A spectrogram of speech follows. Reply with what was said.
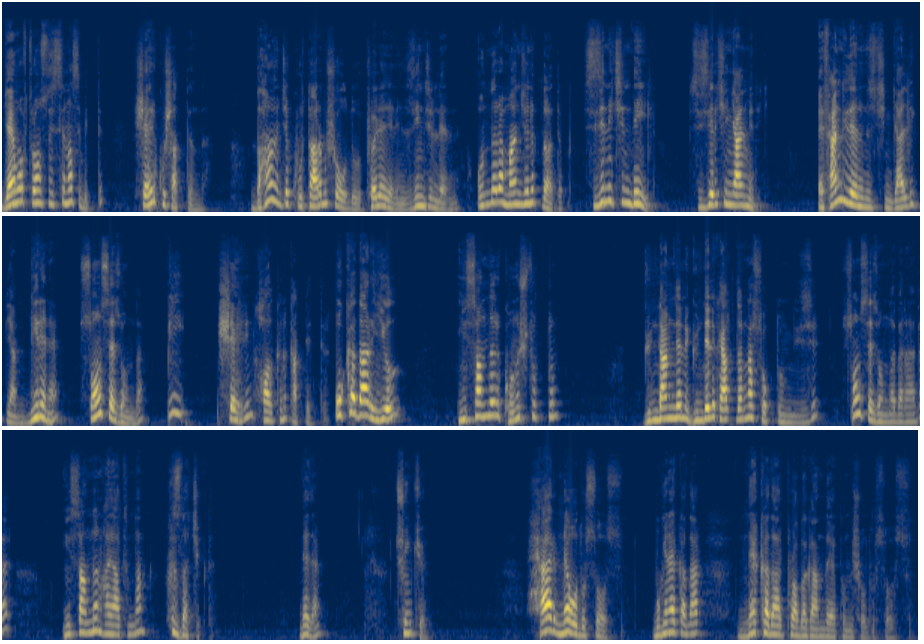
Game of Thrones dizisi nasıl bitti? Şehri kuşattığında daha önce kurtarmış olduğu kölelerin zincirlerini onlara mancınıkla atıp sizin için değil, sizler için gelmedik. Efendileriniz için geldik diyen birine son sezonda bir şehrin halkını katlettirdi. O kadar yıl insanları konuşturttun, gündemlerini, gündelik hayatlarına soktuğum bir dizi son sezonla beraber insanların hayatından hızla çıktı. Neden? Çünkü her ne olursa olsun, bugüne kadar ne kadar propaganda yapılmış olursa olsun,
